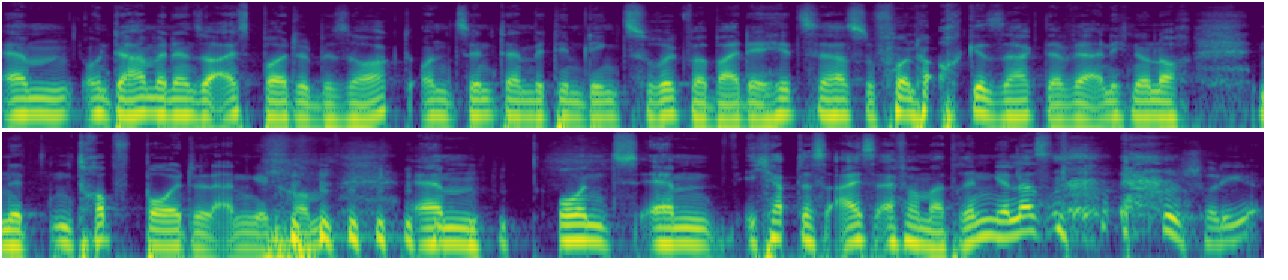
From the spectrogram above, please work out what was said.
Ähm, und da haben wir dann so Eisbeutel besorgt und sind dann mit dem Ding zurück, weil bei der Hitze hast du vorhin auch gesagt, da wäre eigentlich nur noch eine, ein Tropfbeutel angekommen. ähm, und ähm, ich habe das Eis einfach mal drin gelassen. Entschuldige.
